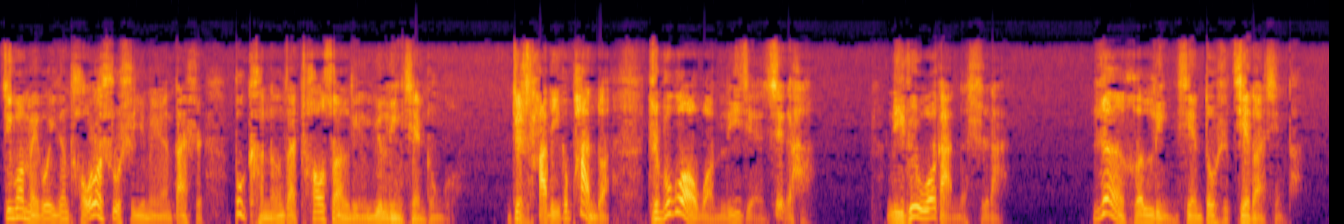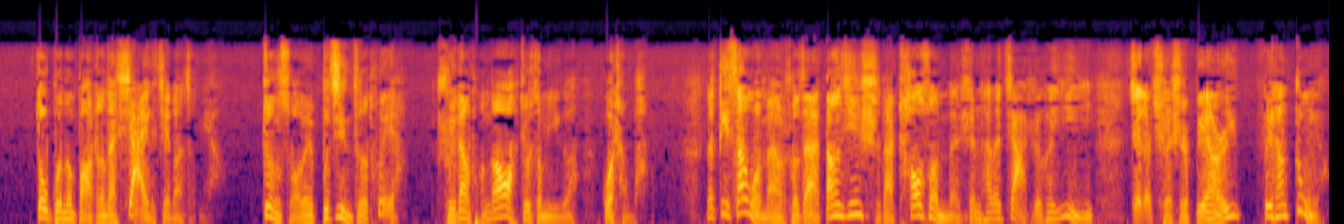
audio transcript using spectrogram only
尽管美国已经投了数十亿美元，但是不可能在超算领域领先中国，这是他的一个判断。只不过我们理解这个哈，你追我赶的时代。任何领先都是阶段性的，都不能保证在下一个阶段怎么样。正所谓不进则退啊，水涨船高啊，就这么一个过程吧。那第三，我们要说，在当今时代，超算本身它的价值和意义，这个确实不言而喻，非常重要。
